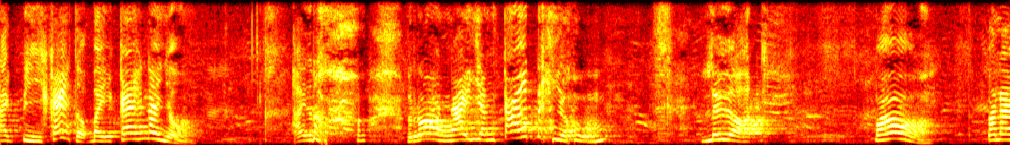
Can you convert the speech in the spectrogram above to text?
ដាច់ពីរកេះទៅ3កេះណាញោម ហើយរងថ្ងៃយ៉ាងកើតណាញោមលឺអត់មកប៉ុន្តែ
